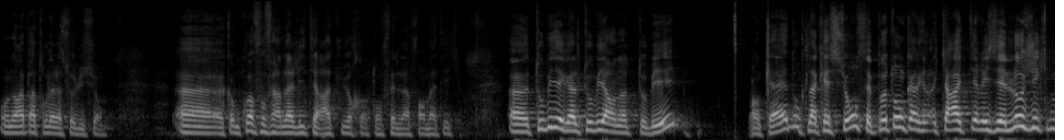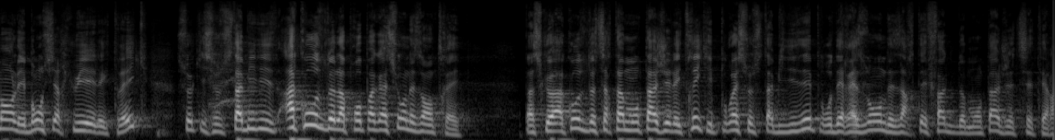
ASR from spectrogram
on n'aurait pas trouvé la solution. Euh, comme quoi, il faut faire de la littérature quand on fait de l'informatique. Euh, to be égale to be or not to be. donc la question, c'est peut-on caractériser logiquement les bons circuits électriques, ceux qui se stabilisent à cause de la propagation des entrées? Parce qu'à cause de certains montages électriques, ils pourraient se stabiliser pour des raisons, des artefacts de montage, etc.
